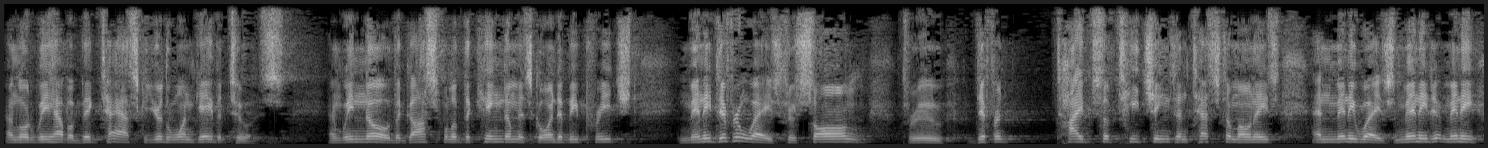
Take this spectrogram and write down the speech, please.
And Lord, we have a big task. You're the one gave it to us. And we know the gospel of the kingdom is going to be preached many different ways through song, through different types of teachings and testimonies, and many ways. Many, many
